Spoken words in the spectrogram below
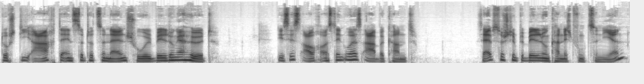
durch die Art der institutionellen Schulbildung erhöht. Dies ist auch aus den USA bekannt. Selbstbestimmte Bildung kann nicht funktionieren?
